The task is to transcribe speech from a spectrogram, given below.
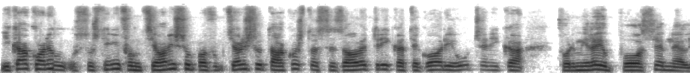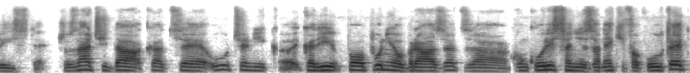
I kako one u suštini funkcionišu? Pa funkcionišu tako što se za ove tri kategorije učenika formiraju posebne liste, što znači da kad se učenik, kad je popuni obrazac za konkurisanje za neki fakultet,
